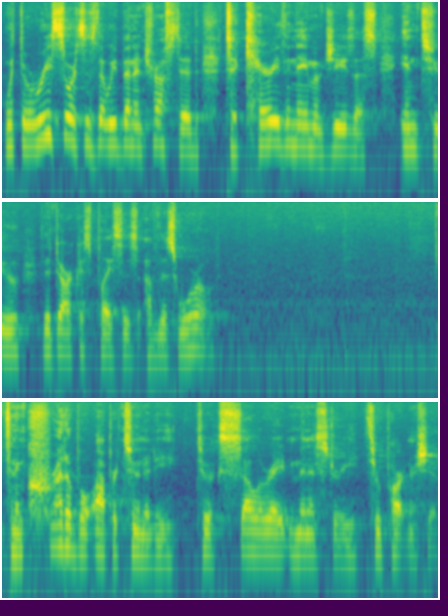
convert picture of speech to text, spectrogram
with the resources that we've been entrusted to carry the name of Jesus into the darkest places of this world. It's an incredible opportunity to accelerate ministry through partnership.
